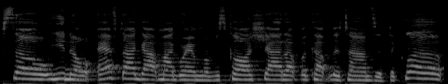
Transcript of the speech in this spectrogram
So, you know, after I got my grandmother's car shot up a couple of times at the club,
